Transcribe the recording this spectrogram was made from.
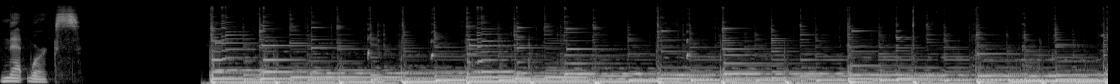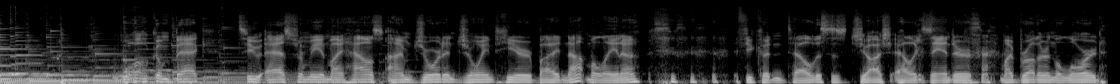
Networks. Welcome back to As For Me in My House. I'm Jordan, joined here by not Milena, if you couldn't tell. This is Josh Alexander, my brother in the Lord.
